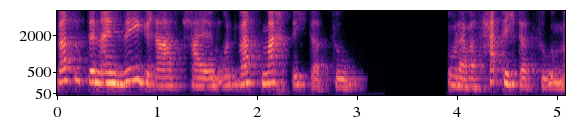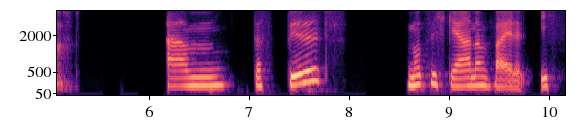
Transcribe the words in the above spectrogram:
Was ist denn ein Seegrashalm und was macht dich dazu? Oder was hat dich dazu gemacht? Ähm, das Bild nutze ich gerne, weil ich,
